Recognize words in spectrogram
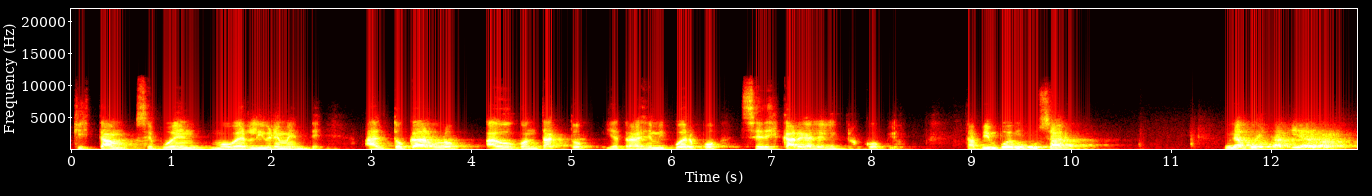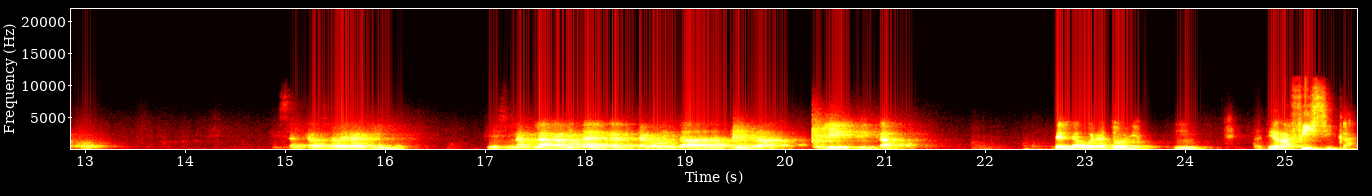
que están, se pueden mover libremente. Al tocarlo, hago contacto y a través de mi cuerpo se descarga el electroscopio. También podemos usar una puesta a tierra, que se alcanza a ver aquí, que es una placa metálica que está conectada a la tierra eléctrica del laboratorio, la tierra física.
